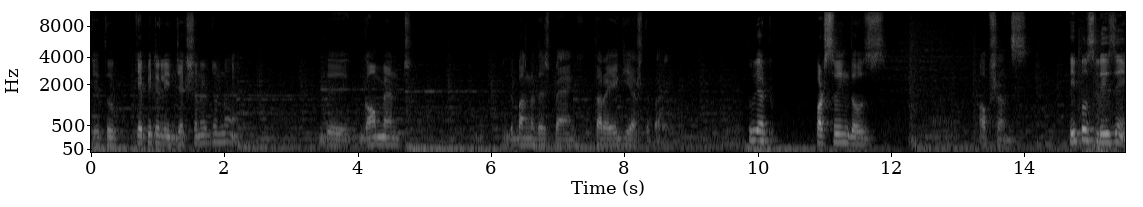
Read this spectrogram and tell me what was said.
যেহেতু ক্যাপিটাল ইনজেকশনের জন্য দি গভর্নমেন্ট বাংলাদেশ ব্যাংক তারা এগিয়ে আসতে পারে। We are pursuing those options people's leasing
